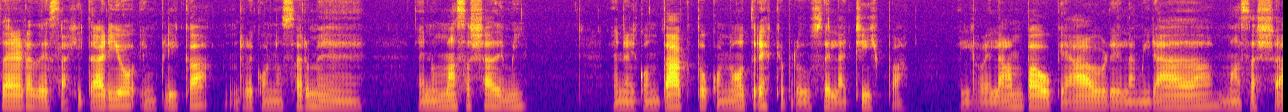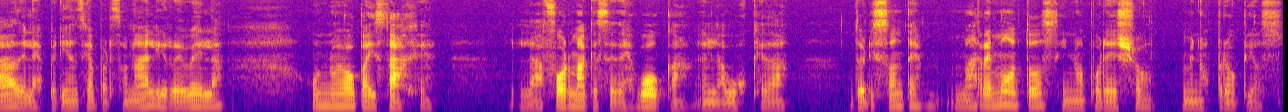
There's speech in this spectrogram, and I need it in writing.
Ser de Sagitario implica reconocerme en un más allá de mí, en el contacto con otros que produce la chispa, el relámpago que abre la mirada más allá de la experiencia personal y revela un nuevo paisaje, la forma que se desboca en la búsqueda de horizontes más remotos y no por ello menos propios.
